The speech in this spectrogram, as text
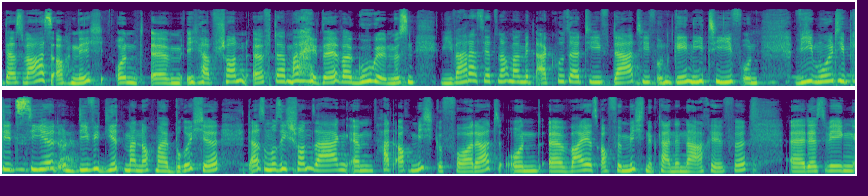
Das war es auch nicht. Und ähm, ich habe schon öfter mal selber googeln müssen, wie war das jetzt nochmal mit Akkusativ, Dativ und Genitiv und wie multipliziert und dividiert man nochmal Brüche. Das muss ich schon sagen, ähm, hat auch mich gefordert und äh, war jetzt auch für mich eine kleine Nachhilfe. Äh, deswegen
